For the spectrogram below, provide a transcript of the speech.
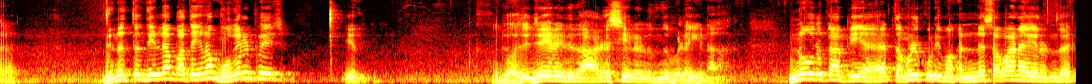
சார் தினத்தந்தியெல்லாம் பார்த்தீங்கன்னா முதல் பேஜ். இது ஜெயலலிதா அரசியலிருந்து விலகினார். இன்னொரு காப்பியை தமிழ் குடிமகன் சபாநாயகர் இருந்தார்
